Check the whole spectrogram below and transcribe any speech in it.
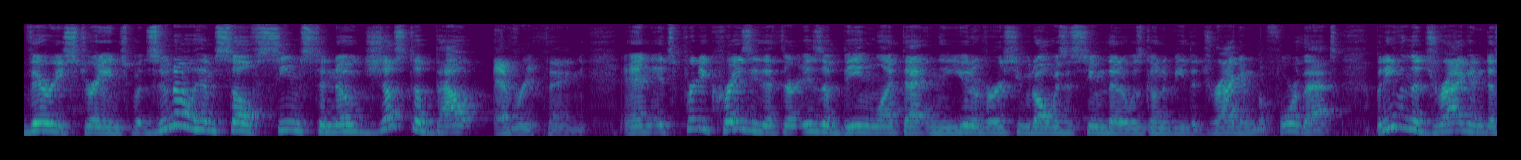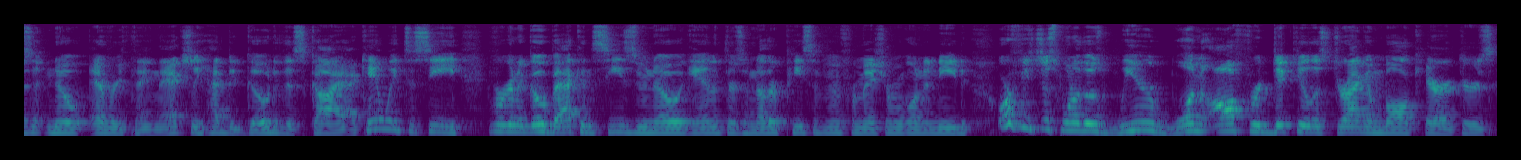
very strange, but Zuno himself seems to know just about everything. And it's pretty crazy that there is a being like that in the universe. You would always assume that it was going to be the dragon before that, but even the dragon doesn't know everything. They actually had to go to this guy. I can't wait to see if we're going to go back and see Zuno again, if there's another piece of information we're going to need, or if he's just one of those weird, one-off, ridiculous Dragon Ball characters.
